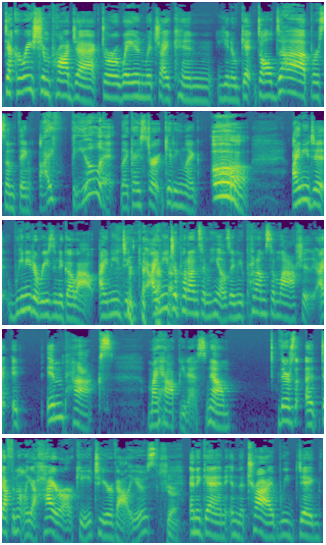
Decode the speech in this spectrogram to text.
decoration project or a way in which I can, you know, get dolled up or something, I feel it. Like I start getting like, ugh. I need to. We need a reason to go out. I need to. I need to put on some heels. I need to put on some lashes. I, it impacts my happiness. Now, there's a, definitely a hierarchy to your values. Sure. And again, in the tribe, we dig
